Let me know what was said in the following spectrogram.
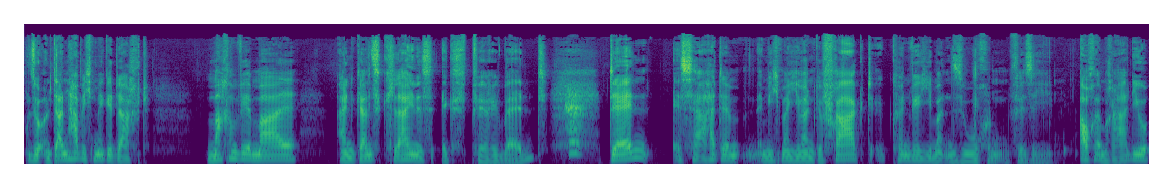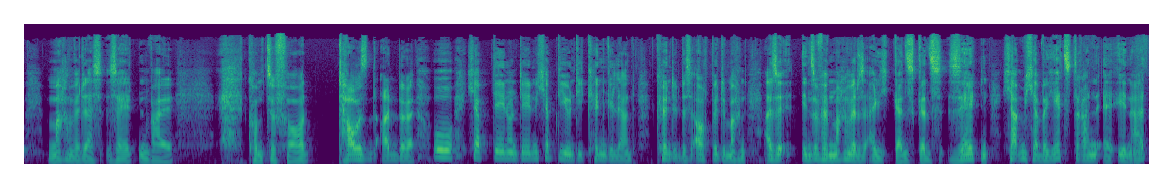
So, und dann habe ich mir gedacht, machen wir mal ein ganz kleines Experiment, denn es hatte mich mal jemand gefragt, können wir jemanden suchen für Sie? Auch im Radio machen wir das selten, weil äh, kommt sofort tausend andere. Oh, ich habe den und den, ich habe die und die kennengelernt. Könnt ihr das auch bitte machen? Also insofern machen wir das eigentlich ganz, ganz selten. Ich habe mich aber jetzt daran erinnert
